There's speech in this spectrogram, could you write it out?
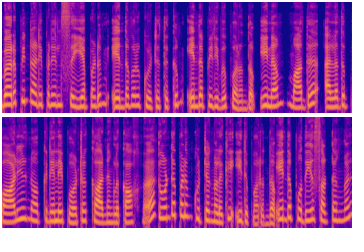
வெறுப்பின் அடிப்படையில் செய்யப்படும் எந்தவொரு குற்றத்துக்கும் இந்த பிரிவு பொருந்தும். இனம் மத அல்லது பாலியல் நோக்குநிலை போன்ற காரணங்களுக்காக தூண்டப்படும் குற்றங்களுக்கு இது பொருந்தும். இந்த புதிய சட்டங்கள்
